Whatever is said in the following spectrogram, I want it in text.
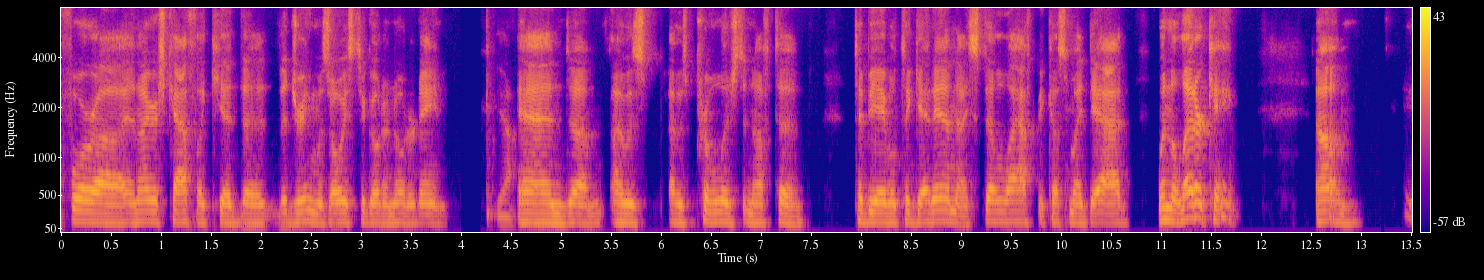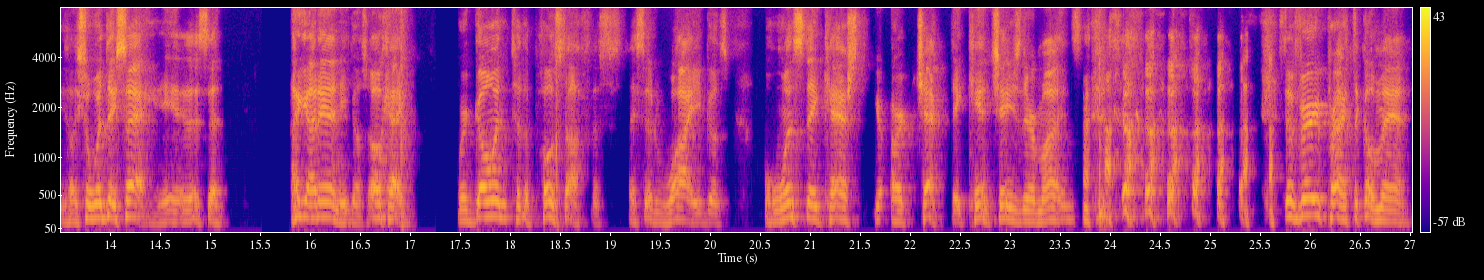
for uh, an irish catholic kid the the dream was always to go to notre dame yeah. And um, I was I was privileged enough to to be able to get in. I still laugh because my dad, when the letter came, um, he's like, "So what'd they say?" I said, "I got in." He goes, "Okay, we're going to the post office." I said, "Why?" He goes, "Well, once they cash our check, they can't change their minds." It's a very practical man.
